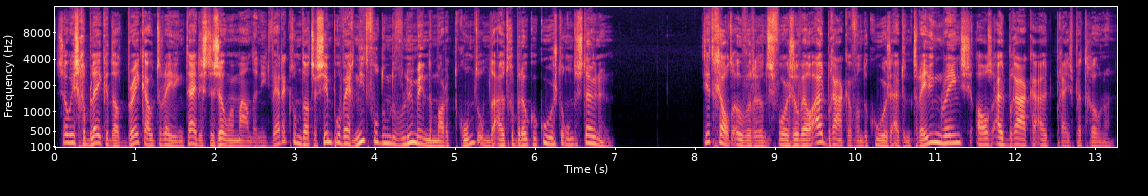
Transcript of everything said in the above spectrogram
Zo is gebleken dat breakout trading tijdens de zomermaanden niet werkt, omdat er simpelweg niet voldoende volume in de markt komt om de uitgebroken koers te ondersteunen. Dit geldt overigens voor zowel uitbraken van de koers uit een trading range als uitbraken uit prijspatronen.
